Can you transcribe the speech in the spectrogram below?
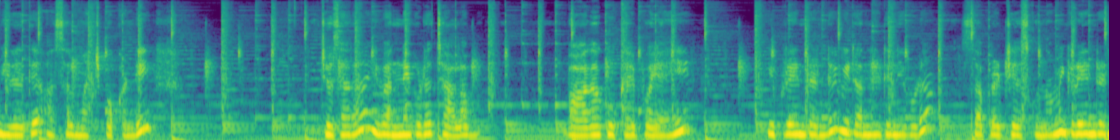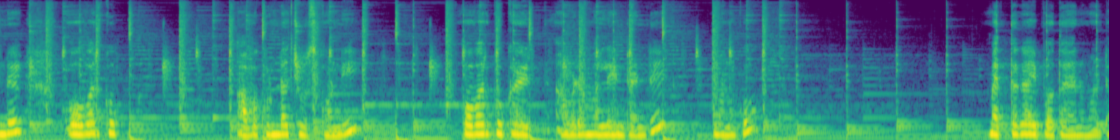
మీరైతే అస్సలు మర్చిపోకండి. చూసారా? ఇవన్నీ కూడా చాలా బాగా కుక్ అయిపోయాయి. ఇప్పుడు ఏంటంటే వీటన్నిటిని కూడా సపరేట్ చేసుకుందాం. ఇక్కడ ఏంటంటే ఓవర్ కుక్ అవ్వకుండా చూసుకోండి. ఓవర్ కుక్ అయి అవ్వడం వల్ల ఏంటంటే మనకు మెత్తగా అయిపోతాయి అన్నమాట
